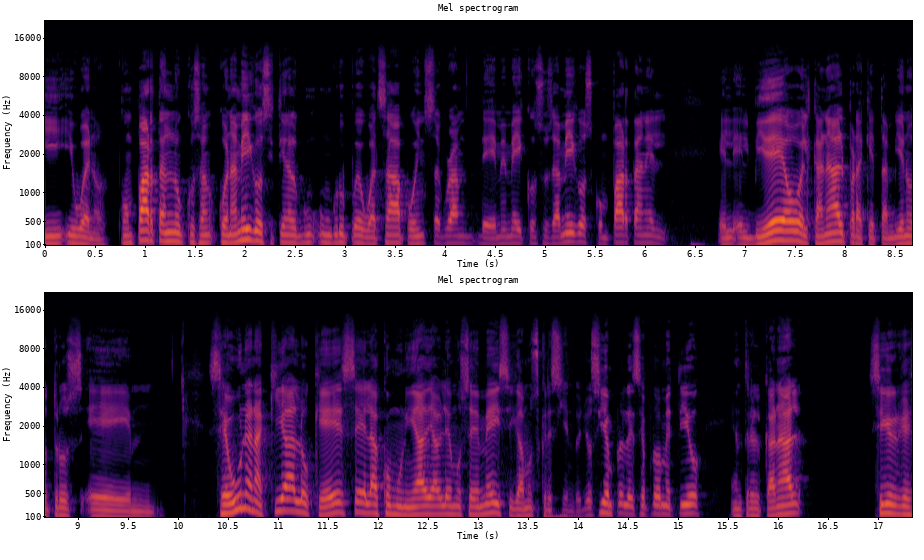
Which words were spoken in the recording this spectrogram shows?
Y, bueno, compártanlo con, amigos. Si tienen algún un grupo de WhatsApp o Instagram de MMA con sus amigos, compartan el, el, el video, el canal, para que también otros eh, se unan aquí a lo que es eh, la comunidad de Hablemos MMA y sigamos creciendo. Yo siempre les he prometido entre el canal, sigue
